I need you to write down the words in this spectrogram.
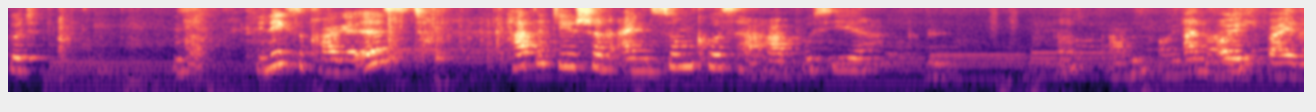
gut. Die nächste Frage ist, hattet ihr schon einen Zungenkuss, haha, Bussi, An euch. an beide. euch beide?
